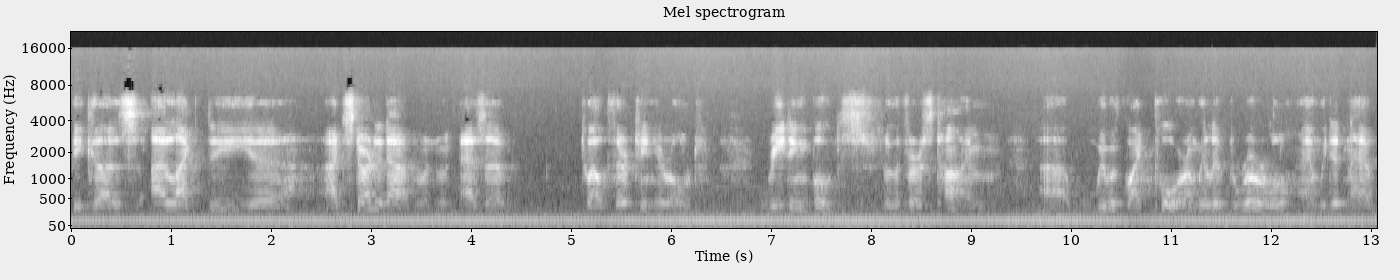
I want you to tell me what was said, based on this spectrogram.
because I liked the uh, I'd started out as a 12 13 year old reading books for the first time. Uh, we were quite poor and we lived rural and we didn't have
